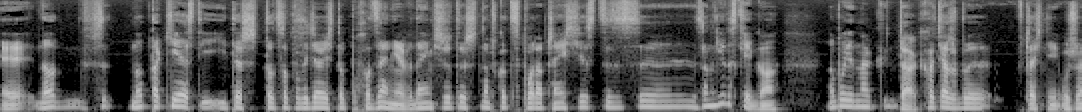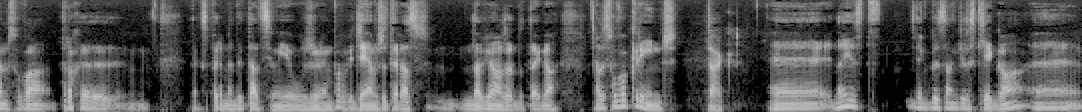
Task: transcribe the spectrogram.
E, no, no tak jest I, i też to, co powiedziałeś, to pochodzenie. Wydaje mi się, że też na przykład spora część jest z, z angielskiego. No bo jednak tak. chociażby wcześniej użyłem słowa trochę tak z premedytacją je użyłem. Powiedziałem, że teraz nawiążę do tego. Ale słowo cringe. Tak. E, no jest jakby z angielskiego. E,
